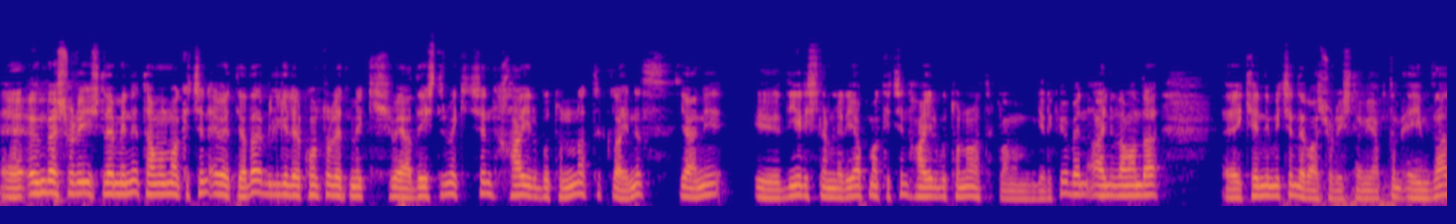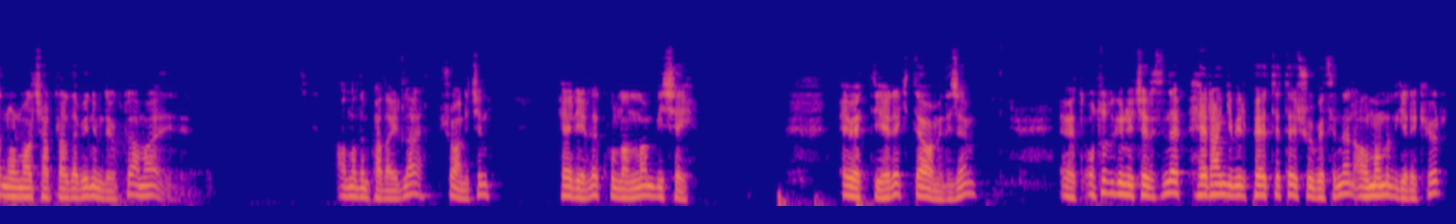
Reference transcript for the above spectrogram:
Ee, ön başvuru işlemini tamamlamak için evet ya da bilgileri kontrol etmek veya değiştirmek için hayır butonuna tıklayınız. Yani e, diğer işlemleri yapmak için hayır butonuna tıklamamız gerekiyor. Ben aynı zamanda e, kendim için de başvuru işlemi yaptım e-imza. Normal şartlarda benim de yoktu ama e, anladığım kadarıyla şu an için her yerde kullanılan bir şey. Evet diyerek devam edeceğim. Evet 30 gün içerisinde herhangi bir PTT şubesinden almamız gerekiyor.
